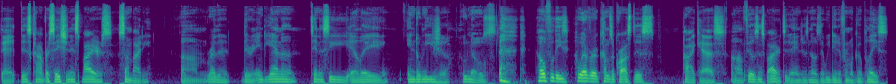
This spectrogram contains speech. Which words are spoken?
that this conversation inspires somebody. Um, whether they're in Indiana, Tennessee, LA, Indonesia, who knows? Hopefully, whoever comes across this podcast um, feels inspired today and just knows that we did it from a good place.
